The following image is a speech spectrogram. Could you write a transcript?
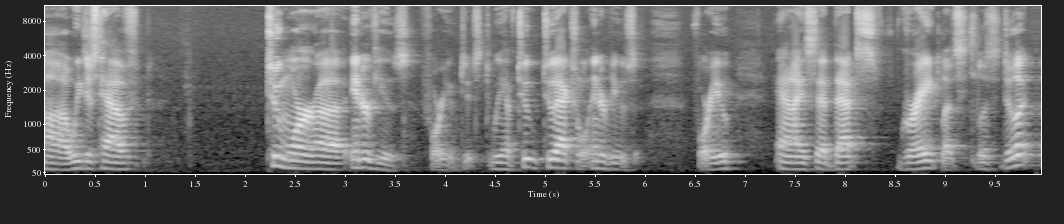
uh, we just have two more uh, interviews for you. Just, we have two two actual interviews for you. And I said, that's great. Let's let's do it.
